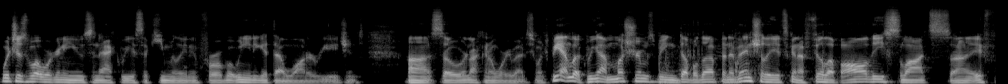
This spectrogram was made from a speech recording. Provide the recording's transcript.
which is what we're going to use an aqueous accumulating for, but we need to get that water reagent. Uh, so we're not going to worry about it too much. But yeah, look, we got mushrooms being doubled up, and eventually it's going to fill up all these slots. Uh, if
